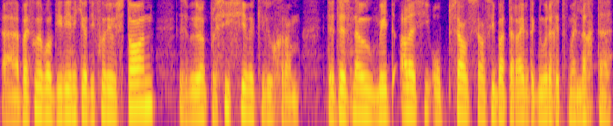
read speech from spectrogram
Uh byvoorbeeld hierdie enetjie wat hier voor jou staan, is behoorlik presies 7 kg. Dit is nou met alles hier op, selfs selfs die battery wat ek nodig het vir my ligte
